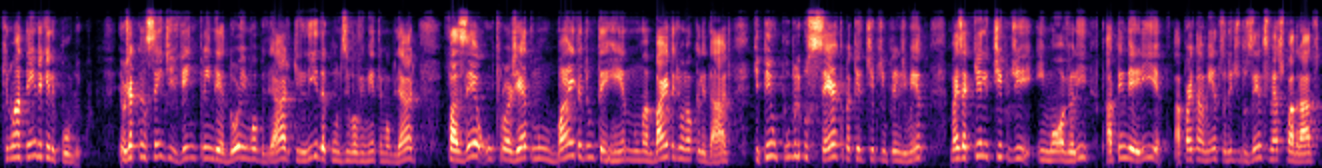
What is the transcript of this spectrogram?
que não atende aquele público. Eu já cansei de ver empreendedor imobiliário que lida com desenvolvimento imobiliário fazer o projeto num baita de um terreno, numa baita de uma localidade, que tem um público certo para aquele tipo de empreendimento, mas aquele tipo de imóvel ali atenderia apartamentos ali de 200 metros quadrados.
